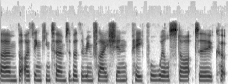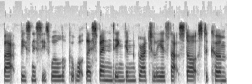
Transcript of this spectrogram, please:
Um, but I think in terms of other inflation, people will start to cut back. Businesses will look at what they're spending, and gradually, as that starts to come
